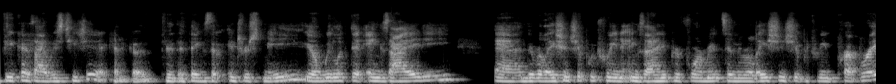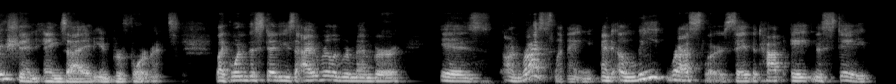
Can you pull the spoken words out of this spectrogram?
because I was teaching, I kind of go through the things that interest me. You know, we looked at anxiety and the relationship between anxiety performance and the relationship between preparation, anxiety, and performance. Like one of the studies I really remember is on wrestling and elite wrestlers, say the top eight in the state,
